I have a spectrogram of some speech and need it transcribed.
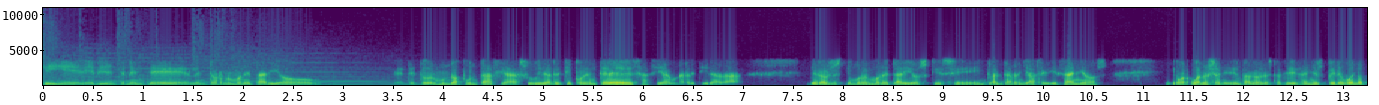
sí, evidentemente el entorno monetario de todo el mundo apunta hacia subidas de tipo de interés, hacia una retirada de los estímulos monetarios que se implantaron ya hace 10 años. Bueno, se han ido implantando desde hace 10 años, pero bueno,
